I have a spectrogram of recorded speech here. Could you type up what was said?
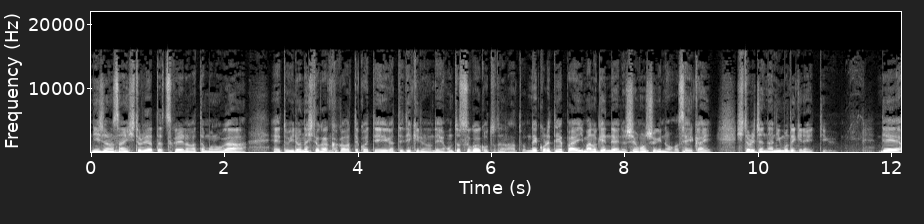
西野さん一人だったら作れなかったものが、えっ、ー、と、いろんな人が関わってこうやって映画ってできるので、本当すごいことだなと。で、これってやっぱ今の現代の資本主義の正解。一人じゃ何もできないっていう。で、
